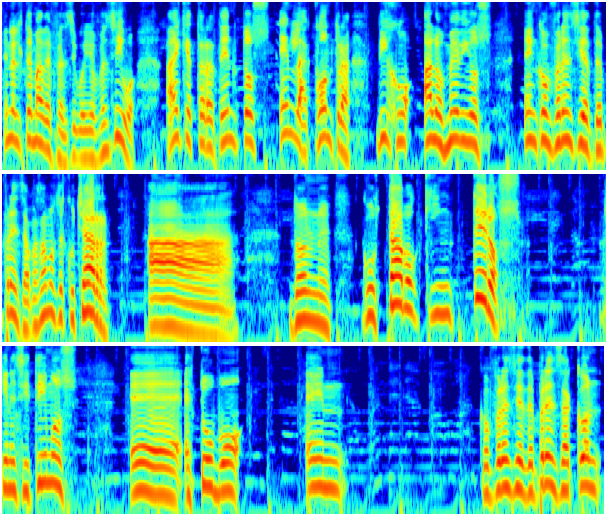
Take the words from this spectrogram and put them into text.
en el tema defensivo y ofensivo. Hay que estar atentos en la contra, dijo a los medios en conferencias de prensa. Pasamos a escuchar a don Gustavo Quinteros quien insistimos eh, estuvo en conferencias de prensa con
